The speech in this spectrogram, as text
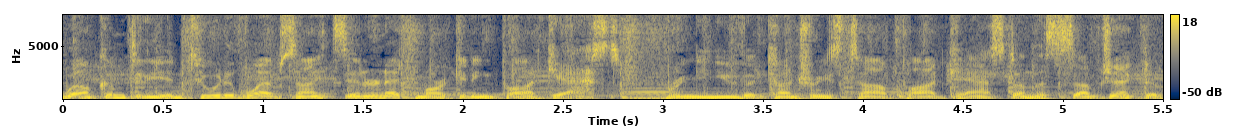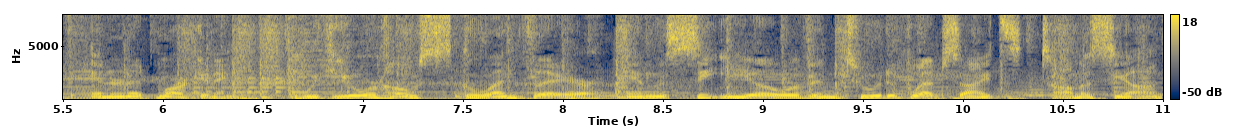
Welcome to the Intuitive Websites Internet Marketing Podcast, bringing you the country's top podcast on the subject of internet marketing with your hosts, Glenn Thayer and the CEO of Intuitive Websites, Thomas Young.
